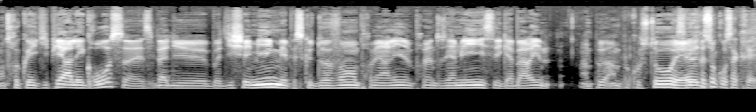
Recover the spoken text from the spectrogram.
entre coéquipières les grosses. C'est pas du body shaming, mais parce que devant première ligne, première deuxième ligne, c'est des gabarits un peu un peu costaud. Et, une expression consacrée.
